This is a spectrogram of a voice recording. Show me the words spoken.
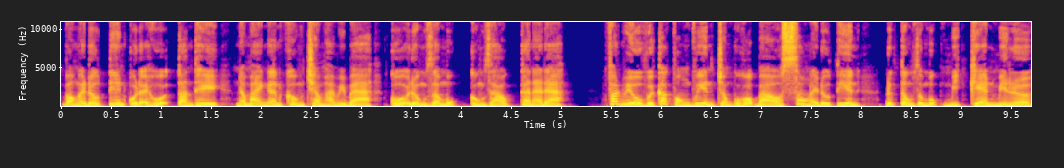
vào ngày đầu tiên của Đại hội toàn thể năm 2023 của Hội đồng Giám mục Công giáo Canada. Phát biểu với các phóng viên trong cuộc họp báo sau ngày đầu tiên, Đức Tổng giám mục Michael Miller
